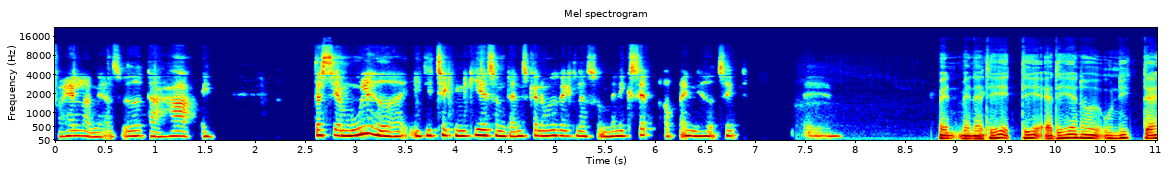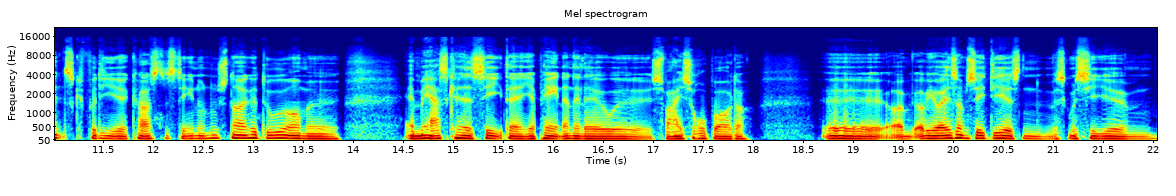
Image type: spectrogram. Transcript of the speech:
forhandlerne osv., der har en, der ser muligheder i de teknologier, som danskerne udvikler, som man ikke selv oprindeligt havde tænkt. Øhm. Men, men er, det, det, er det her noget unikt dansk? Fordi, øh, Carsten Steno, nu snakkede du om, øh, at Mærsk havde set, at japanerne lavede øh, svejserobotter. Øh, og, og vi har jo alle sammen set de her sådan, hvad skal man sige, øhm,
